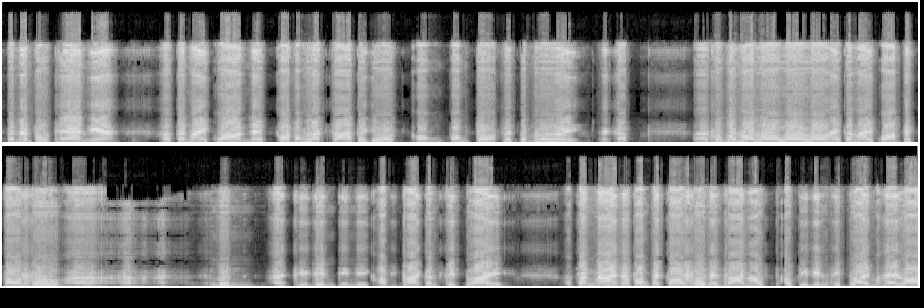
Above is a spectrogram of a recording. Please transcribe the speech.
เพราะนั้นผู้แทนเนี่ยทนายความเนี่ยก็ต้องรักษาประโยชน์ของของโจทย์และจำเลยนะครับสมมติว่าเราเราเราให้ทนายความไปต่อสู้อ่าอ่า เรื่องอที่ดินที่มีข้อพิพาทกันสิบไร่อ่าทนายก็ต้องไปต่อสู้ในศาลเอาเอาที่ดินสิบไร่มาให้เรา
